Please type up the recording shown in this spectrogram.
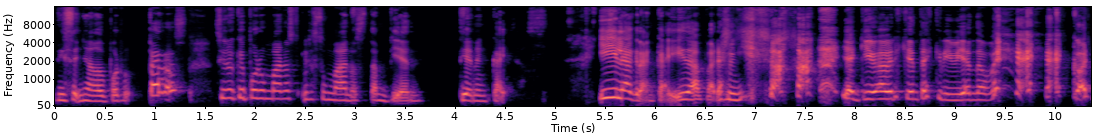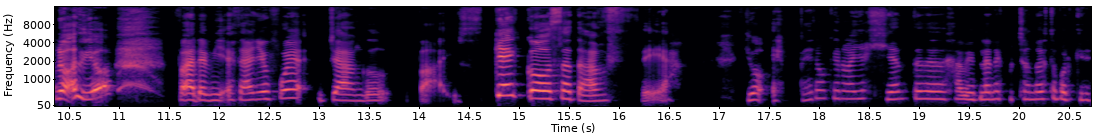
diseñado por perros, sino que por humanos y los humanos también tienen caídas. Y la gran caída para mí, y aquí va a haber gente escribiéndome con odio, para mí este año fue Jungle Vibes. Qué cosa tan fea. Yo espero que no haya gente de Happy Plan escuchando esto, porque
